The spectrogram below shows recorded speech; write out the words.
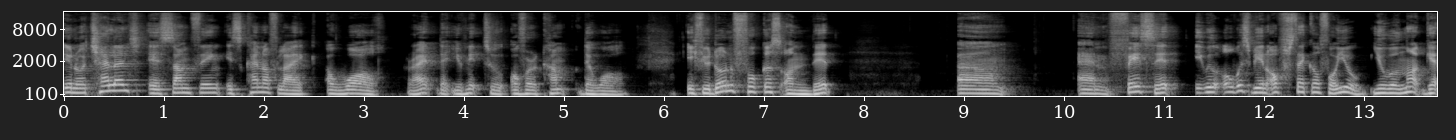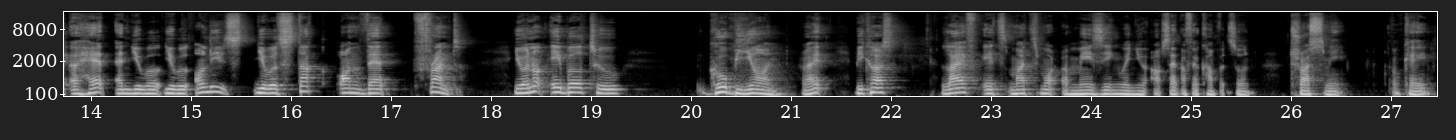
you know, challenge is something, it's kind of like a wall, right? That you need to overcome the wall. If you don't focus on it um, and face it, it will always be an obstacle for you. You will not get ahead and you will, you will only, you will stuck on that front you are not able to go beyond, right? Because life is much more amazing when you're outside of your comfort zone. Trust me. Okay.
